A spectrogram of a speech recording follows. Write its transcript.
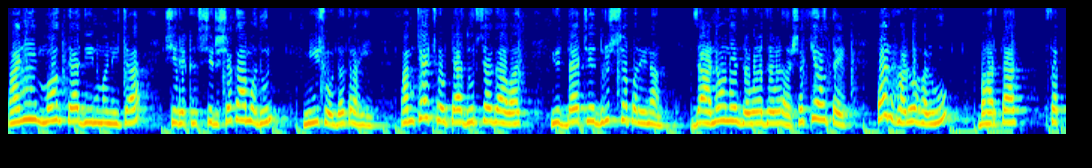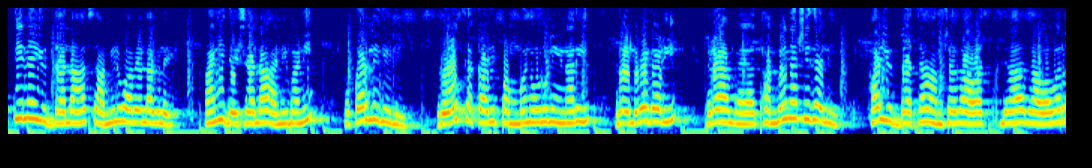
आणि मग त्या दिनमणीच्या शीर शीर्षकामधून मी शोधत राही. आमच्या छोट्या दूरच्या गावात युद्धाचे दृश्य परिणाम जाणवणे जवळजवळ अशक्य होते. पण हळूहळू भारतात सक्तीने युद्धाला सामील व्हावे लागले आणि देशाला आणीबाणी पुकारली गेली. रोज सकाळी पंबनवरून येणारी रेल्वेगाडी राम थांबेनाशी झाली. हा युद्धाचा आमच्या गावातल्या गावावर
